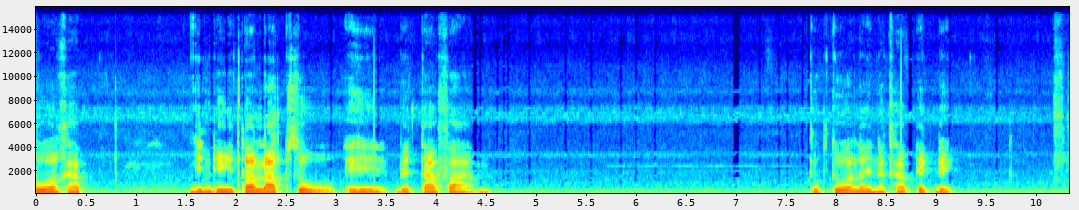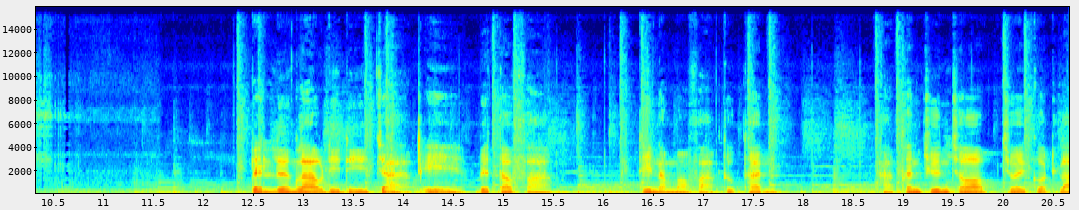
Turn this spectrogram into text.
ตัวครับ ยินดีต้อนรับสู่เอเบต้าฟาร์มทุกตัวเลยนะครับเด็กๆ เป็นเรื่องราวดีๆ จากเอเบต้าฟาร์มที่นำมาฝากทุกท่าน หากท่านชื่นชอบช่วยกดไล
